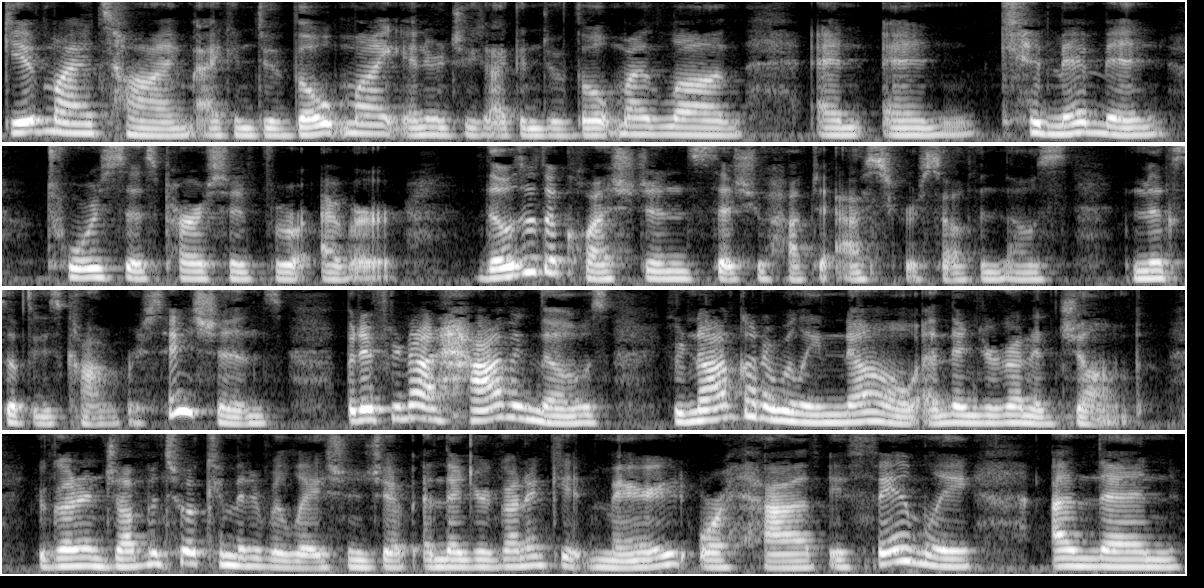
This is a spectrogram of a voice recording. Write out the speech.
give my time, I can devote my energy, I can devote my love and and commitment towards this person forever. Those are the questions that you have to ask yourself in those mix of these conversations. But if you're not having those, you're not going to really know and then you're going to jump you're going to jump into a committed relationship and then you're going to get married or have a family. And then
